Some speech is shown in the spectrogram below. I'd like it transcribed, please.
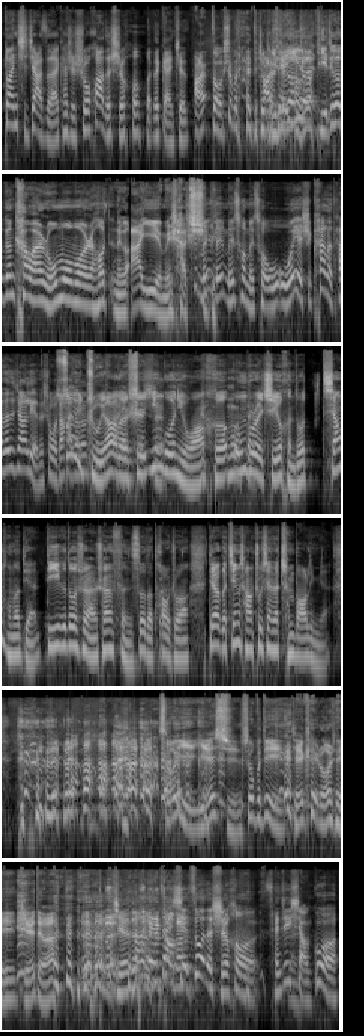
端起架子来开始说话的时候，我的感觉而总是不太对。你这个你这个跟看完容嬷嬷，然后那个阿姨也没啥区别。没没没错没错，我我也是看。他的那张脸的时候，我当时最主要的是英国女王和 Umbridge 有很多相同的点。第一个都喜欢穿粉色的套装，第二个经常出现在城堡里面。所以，也许说不定杰克罗琳觉得，觉得在写作的时候曾经想过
